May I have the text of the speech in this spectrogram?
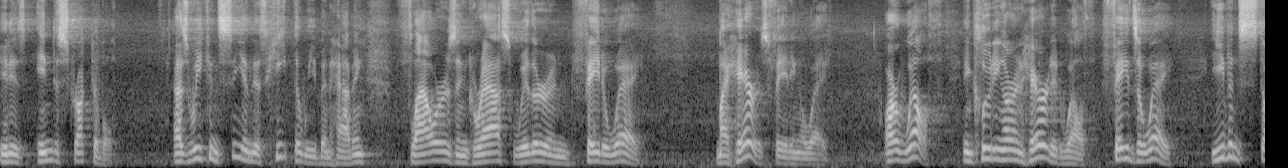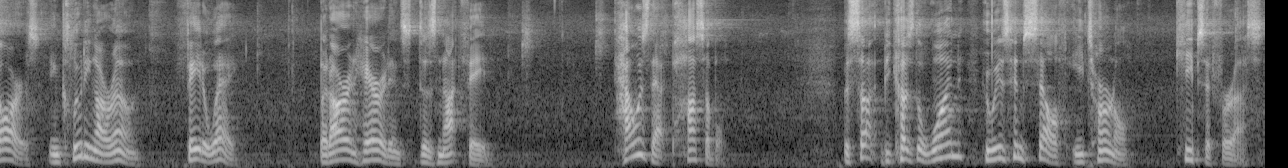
it is indestructible. As we can see in this heat that we've been having, flowers and grass wither and fade away. My hair is fading away. Our wealth, including our inherited wealth, fades away. Even stars, including our own, fade away. But our inheritance does not fade. How is that possible? Because the one who is himself eternal keeps it for us.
